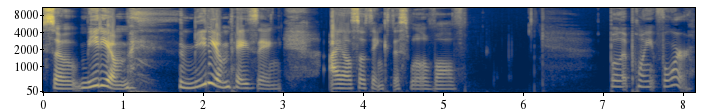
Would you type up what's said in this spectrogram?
So medium, medium pacing. I also think this will evolve. Bullet point four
